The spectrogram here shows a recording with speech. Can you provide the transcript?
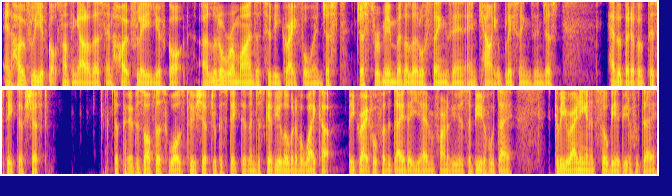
And hopefully you've got something out of this and hopefully you've got a little reminder to be grateful and just just remember the little things and, and count your blessings and just have a bit of a perspective shift. The purpose of this was to shift your perspective and just give you a little bit of a wake up. Be grateful for the day that you have in front of you. It's a beautiful day. It could be raining and it'd still be a beautiful day.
